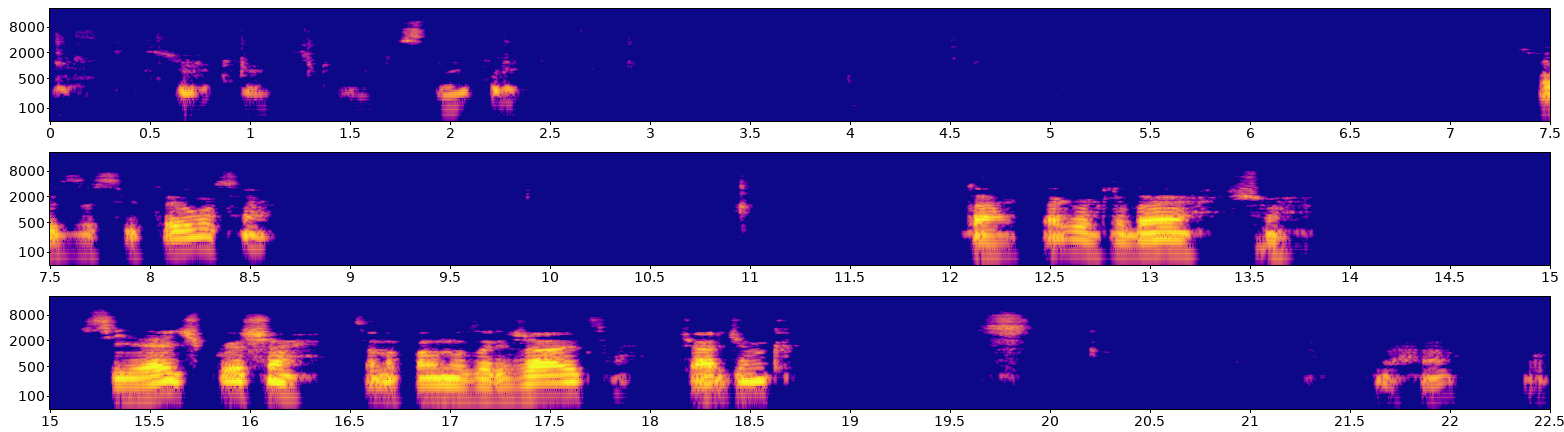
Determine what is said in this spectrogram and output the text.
Так, що кнопочку натиснути. Щось засвітилося. Так, так виглядає, що CH пише. Це, напевно, заряджається. Charging. Ага, от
